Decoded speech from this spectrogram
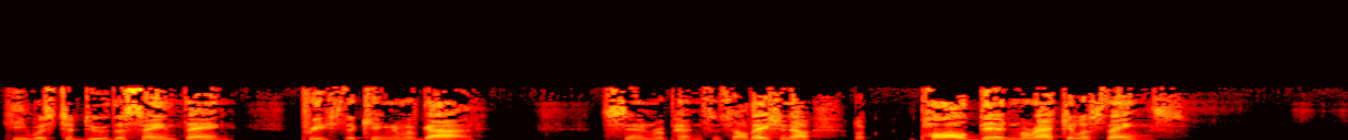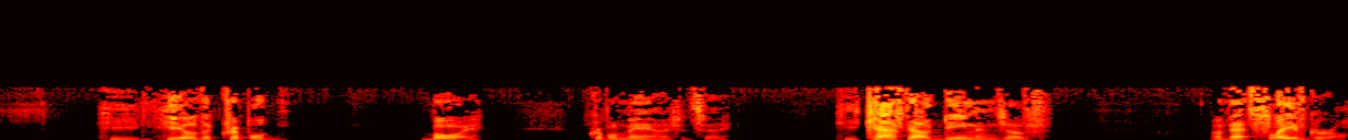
he was to do the same thing preach the kingdom of God. Sin, repentance, and salvation. Now, look, Paul did miraculous things. He healed a crippled boy, crippled man, I should say. He cast out demons of, of that slave girl.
